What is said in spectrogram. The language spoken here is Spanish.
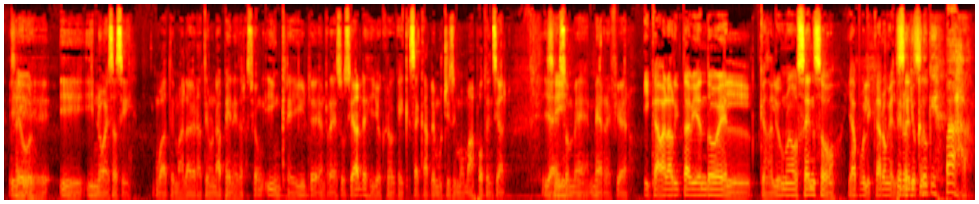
Seguro. Eh, y, y no es así. Guatemala, verdad, tiene una penetración increíble en redes sociales y yo creo que hay que sacarle muchísimo más potencial. Y a Sí. eso me, me refiero. Y cabal, ahorita viendo el que salió un nuevo censo, ya publicaron el Pero censo. yo creo que es paja.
